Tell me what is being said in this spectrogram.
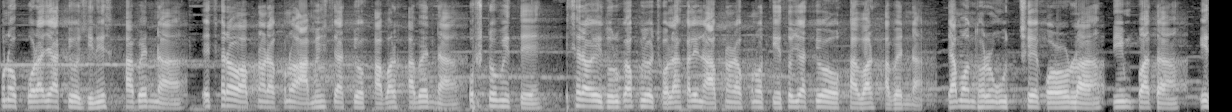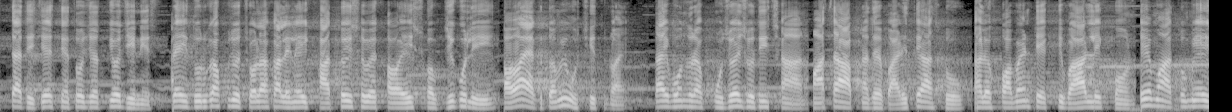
কোনো পোড়া জাতীয় জিনিস খাবেন না। এছাড়াও আপনারা কোনো আমিষ জাতীয় খাবার খাবেন না। অষ্টমীতে এছাড়াও এই দুর্গাপুজো চলাকালীন আপনারা কোনো তেঁতো জাতীয় খাবার খাবেন না। যেমন ধরুন উচ্ছে, করলা নিম পাতা ইত্যাদি যে তেঁতো জাতীয় জিনিস। এই দুর্গাপুজো চলাকালীন এই খাদ্য হিসেবে খাওয়া এই সবজিগুলি খাওয়া একদমই উচিত নয়। তাই বন্ধুরা পুজোয় যদি চান, মাতা আপনাদের বাড়িতে আসুক, তাহলে কমেন্টে একটি বার লিখুন, হে মা, তুমি এই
